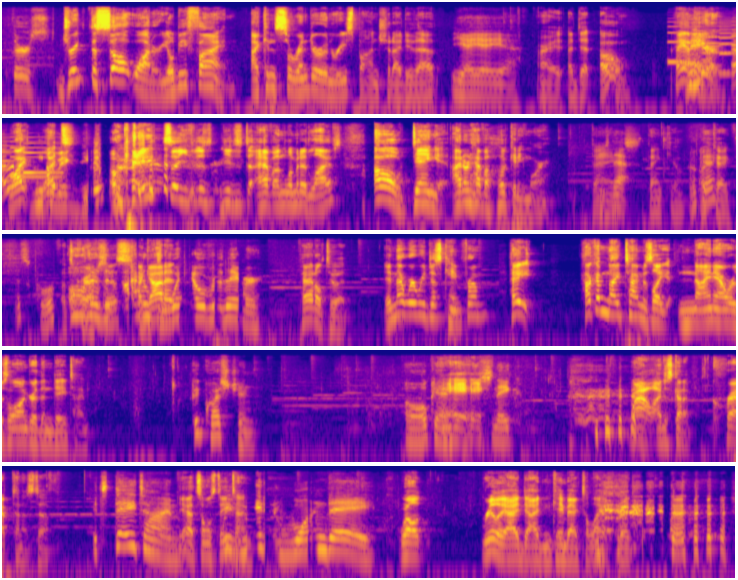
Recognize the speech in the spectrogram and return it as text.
thirst. Drink the salt water. You'll be fine. I can surrender and respawn. Should I do that? Yeah, yeah, yeah. All right, I did. Oh, hey, I'm Hey, here. Why? What? Okay, so you just you just have unlimited lives. Oh, dang it! I don't have a hook anymore. Thanks. Thank you. Okay. Okay. That's cool. Let's oh, there's this. an I got it. way over there. Paddle to it. Isn't that where we just came from? Hey, how come nighttime is like nine hours longer than daytime? Good question. Oh, okay. Snake. Wow, I just got a crap ton of stuff. It's daytime. Yeah, it's almost daytime. We've made it one day. Well, really, I died and came back to life, but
